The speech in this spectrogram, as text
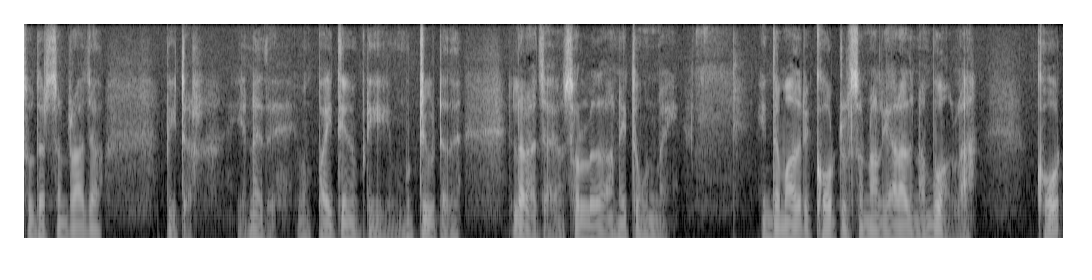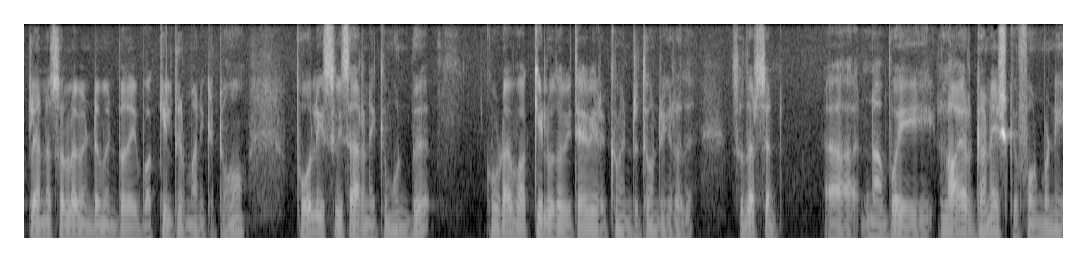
சுதர்சன் ராஜா பீட்டர் என்ன இது இவன் பைத்தியம் இப்படி முற்றிவிட்டது? இல்லை ராஜா இவன் சொல்ல அனைத்தும் உண்மை. இந்த மாதிரி கோர்ட்டில் சொன்னால் யாராவது நம்புவாங்களா? கோர்ட்டில் என்ன சொல்ல வேண்டும் என்பதை வக்கீல் தீர்மானிக்கட்டும். போலீஸ் விசாரணைக்கு முன்பு கூட வக்கீல் உதவி தேவை இருக்கும் என்று தோன்றுகிறது. சுதர்சன் நான் போய் லாயர் கணேஷ்க்கு ஃபோன் பண்ணி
